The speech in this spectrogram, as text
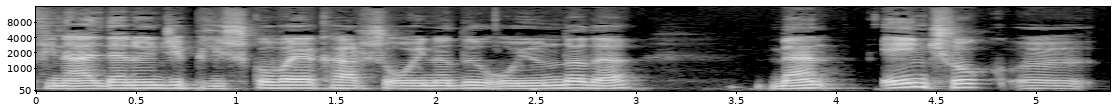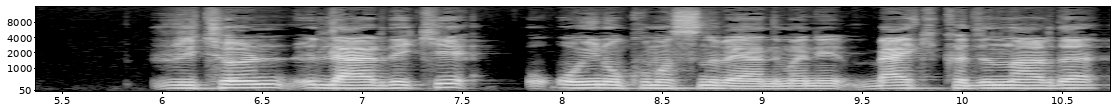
finalden önce Pliškova'ya karşı oynadığı oyunda da ben en çok e, return'lerdeki oyun okumasını beğendim. Hani belki kadınlarda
